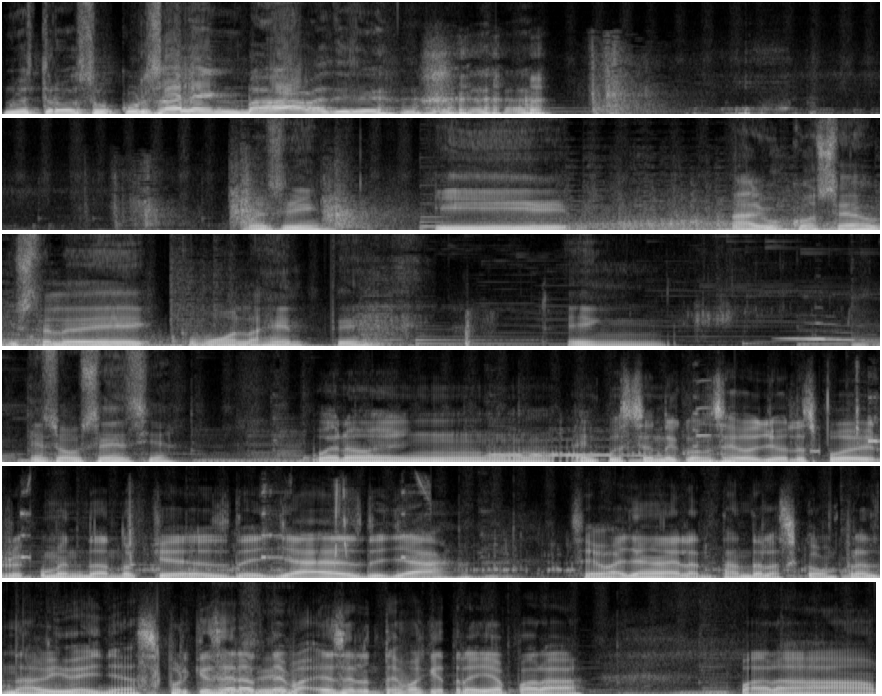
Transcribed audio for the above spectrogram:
Nuestro sucursal en Bahamas, dice. Pues sí. Y algún consejo que usted le dé como a la gente en, en su ausencia. Bueno, en, en cuestión de consejos, yo les puedo ir recomendando que desde ya, desde ya, se vayan adelantando las compras navideñas. Porque ese, era, un Sí. tema, ese era un tema que traía para, para,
